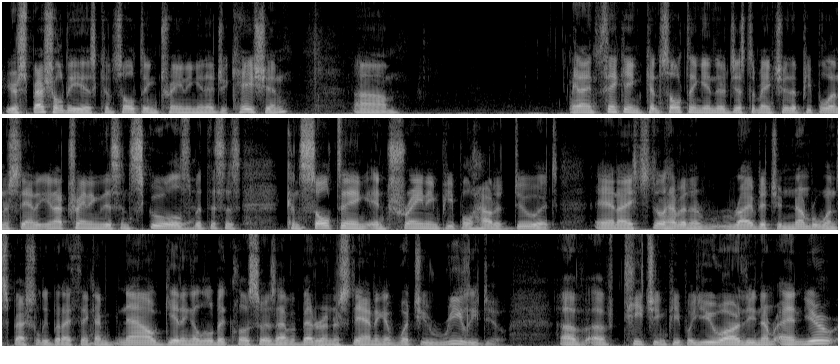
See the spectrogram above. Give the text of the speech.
Your specialty is consulting, training, and education. Um, and I'm thinking consulting in there just to make sure that people understand it. You're not training this in schools, yeah. but this is consulting and training people how to do it. And I still haven't arrived at your number one specialty, but I think I'm now getting a little bit closer as I have a better understanding of what you really do, of of teaching people. You are the number, and you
